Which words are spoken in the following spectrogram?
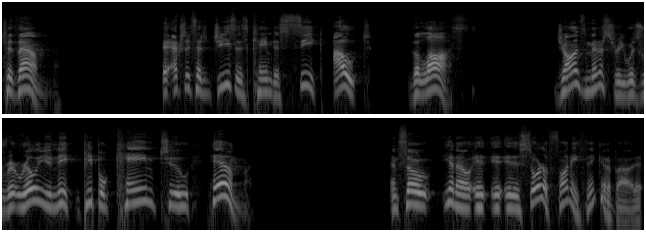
to them. It actually says Jesus came to seek out the lost. John's ministry was re- really unique. People came to him. And so, you know, it, it, it is sort of funny thinking about it.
